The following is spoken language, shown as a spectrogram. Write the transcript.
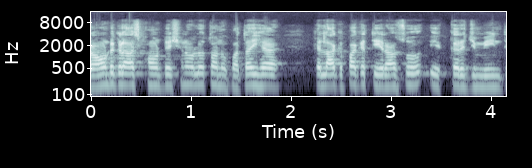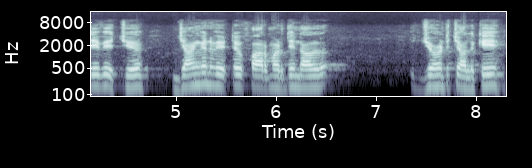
ਰਾਉਂਡ ਗਲਾਸ ਫਾਊਂਡੇਸ਼ਨ ਵੱਲੋਂ ਤੁਹਾਨੂੰ ਪਤਾ ਹੀ ਹੈ ਕਿ ਲਗਭਗ 1300 ਏਕੜ ਜ਼ਮੀਨ ਦੇ ਵਿੱਚ ਜੰਗ ਇਨੋਵੇਟਿਵ ਫਾਰਮਰ ਦੇ ਨਾਲ ਜੁਆਇੰਟ ਚੱਲ ਕੇ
